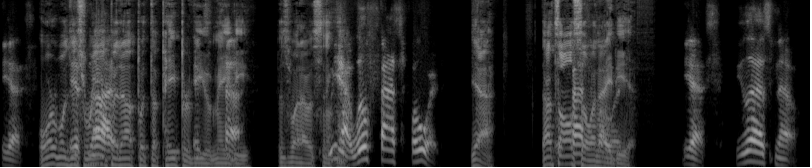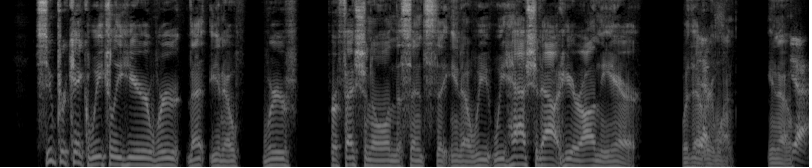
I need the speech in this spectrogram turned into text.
Yes. or we'll just If wrap not, it up with the pay per view. Maybe is what I was thinking. yeah, we'll fast forward. Yeah. That's also an forward. idea. Yes. You let us know. Superkick Weekly here. We're that you know we're professional in the sense that you know we we hash it out here on the air with Yes. everyone. You know, Yeah.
